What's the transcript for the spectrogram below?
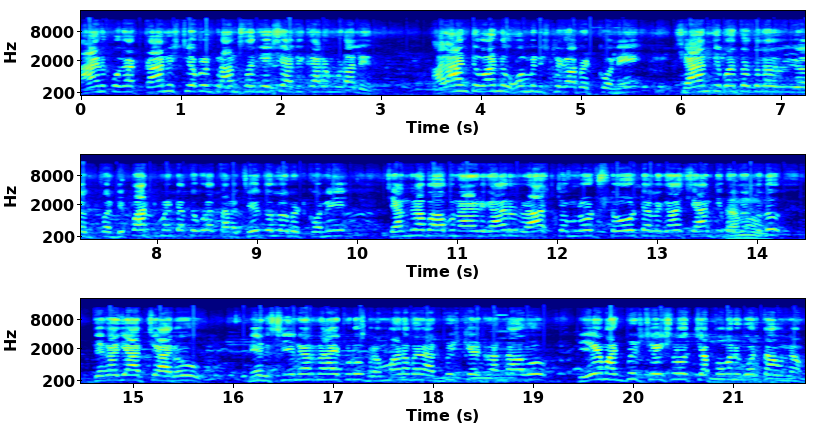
ఆయనకు ఒక కానిస్టేబుల్ ట్రాన్స్ఫర్ చేసే అధికారం కూడా లేదు. అలాంటి వాడిని హోమ్ మినిస్టర్గా పెట్టుకొని శాంతి భద్రతల డిపార్ట్మెంట్ అంతా కూడా తన చేతుల్లో పెట్టుకొని చంద్రబాబు నాయుడు గారు రాష్ట్రంలో టోటల్గా శాంతి భద్రతలు దిగజార్చారు. నేను సీనియర్ నాయకుడు బ్రహ్మాండమైన అడ్మినిస్ట్రేటర్ అన్నావు. ఏం అడ్మినిస్ట్రేషనో చెప్పమని కోరుతా ఉన్నాం.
